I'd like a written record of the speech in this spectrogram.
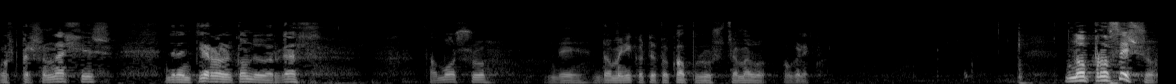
os personaxes del entierro del conde de Orgaz, famoso de Domenico Tetocopoulos chamado O Greco. No proceso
